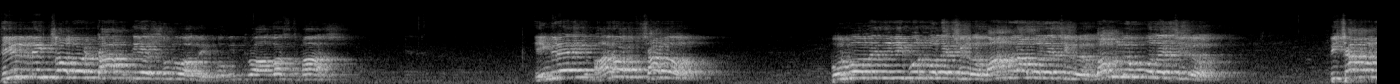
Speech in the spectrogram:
দিল্লি চলো, ডাক দিয়ে শুরু হবে পবিত্র আগস্ট মাস। ইংরেজ ভারত ছাড়ো। পূর্ব মেদিনীপুর বলেছিল, বাংলা বলেছিল, তমলুক বলেছিল। বলেছিল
